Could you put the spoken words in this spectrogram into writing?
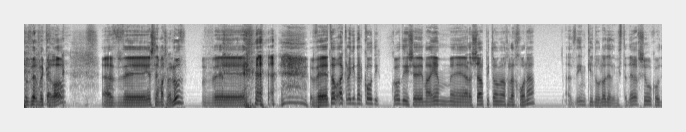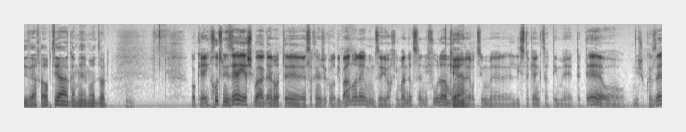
חוזר בקרוב, אז אה, יש להם אחלה לו"ז. ו... וטוב, רק להגיד על קודי. קודי שמאיים אה, על השאר פתאום לאחרונה, אז אם כאילו, לא יודע, זה מסתדר איכשהו, קודי זה אחלה אופציה, גם uh, מאוד זול. אוקיי, חוץ מזה, יש בהגנות אה, שחקנים שכבר דיברנו עליהם, אם זה יואכים אנדרסן מפולאם, או כן. אם אה, רוצים אה, להסתכן קצת עם אה, טטה, או מישהו כזה,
